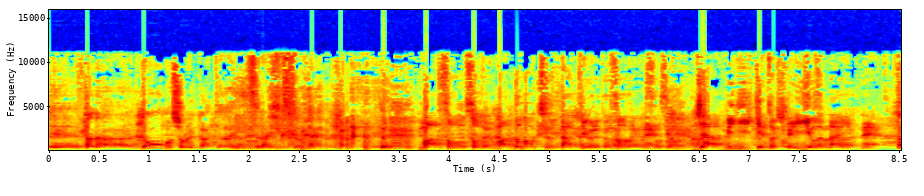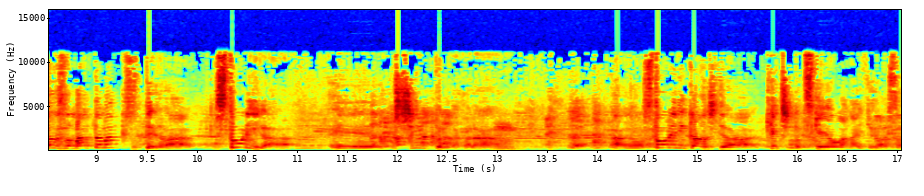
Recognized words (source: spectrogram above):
えーただどう面白いかっていうのは言いづらいんですよね。まあそうそうだよ。マッドマックスだって言われたらそうだよね。じゃあ見に行けとしか言いようがないよね。ただそのマッドマスっていうのはストーリーが、えーシンプルだから、うん。あのストーリーに関してはケチのつけようがないというかさ、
